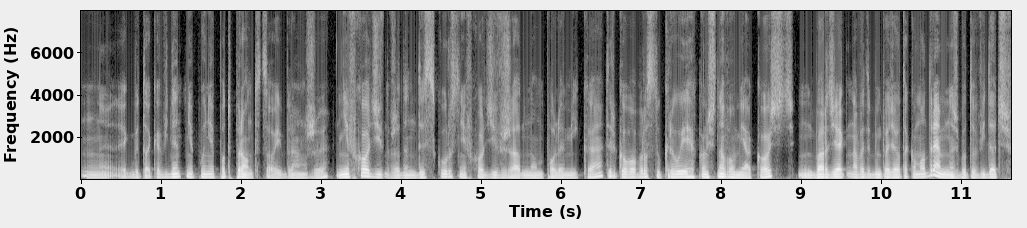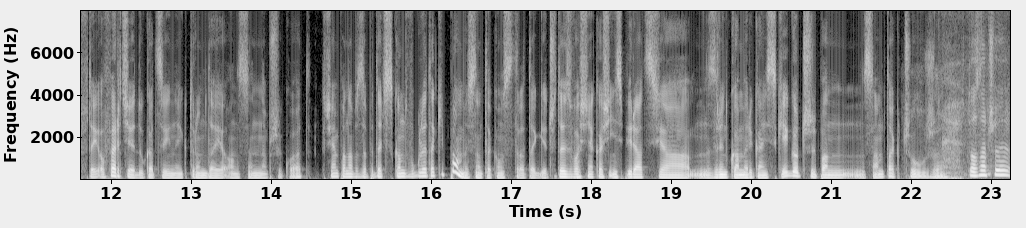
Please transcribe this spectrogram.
mm, jakby tak ewidentnie płynie pod prąd całej branży. Nie wchodzi w żaden dyskurs, nie wchodzi w żadną polemikę, tylko po prostu kreuje jakąś nową jakość, bardziej jak nawet bym powiedział taką odrębność, bo to widać w tej ofercie edukacyjnej, którą daje Onsen na przykład. Chciałem pana zapytać, skąd w ogóle taki pomysł na taką strategię? Czy to jest właśnie jakaś inspiracja z rynku amerykańskiego, czy pan sam tak czuł, że... To znaczy,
